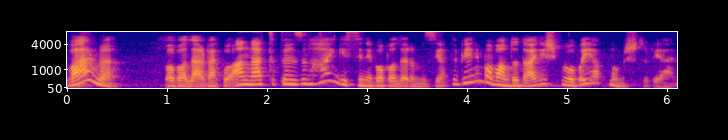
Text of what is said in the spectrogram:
Var mı? Babalar bak bu anlattıklarınızın hangisini babalarımız yaptı? Benim babam da dahil hiçbir baba yapmamıştır yani.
